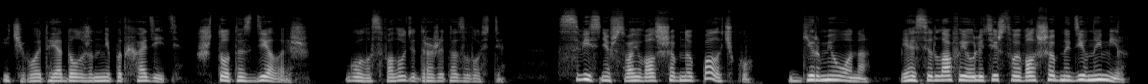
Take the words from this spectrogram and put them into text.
И чего это я должен не подходить? Что ты сделаешь?» Голос Володи дрожит от злости. «Свистнешь свою волшебную палочку, Гермиона, и, оседлав ее, улетишь в свой волшебный дивный мир,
